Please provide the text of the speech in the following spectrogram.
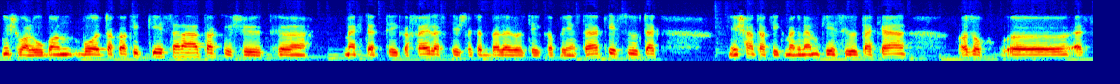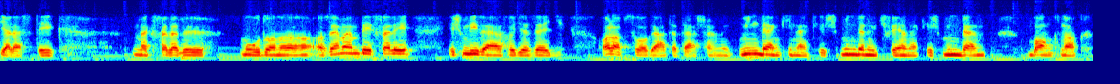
és valóban voltak, akik készen álltak, és ők megtették a fejlesztéseket, beleölték a pénzt, elkészültek, és hát akik meg nem készültek el, azok ö, ezt jelezték megfelelő módon az MNB felé, és mivel, hogy ez egy alapszolgáltatás, amit mindenkinek és minden ügyfélnek és minden banknak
